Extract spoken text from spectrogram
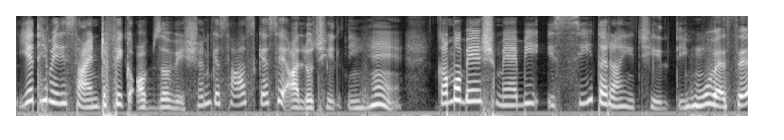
ये थी मेरी साइंटिफिक ऑब्जर्वेशन के साथ कैसे आलू छीलती हैं। कमोबेश मैं भी इसी तरह ही छीलती हूँ वैसे।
